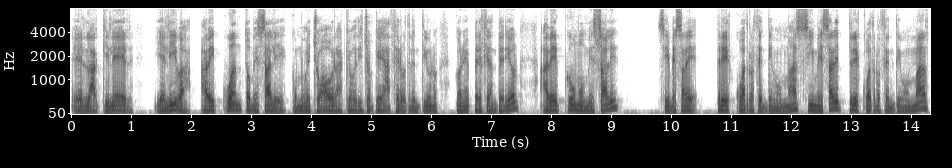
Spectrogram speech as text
el alquiler y el IVA, a ver cuánto me sale, como he hecho ahora, que os he dicho que a 0,31 con el precio anterior, a ver cómo me sale, si me sale 3, 4 céntimos más, si me sale 3, 4 céntimos más,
